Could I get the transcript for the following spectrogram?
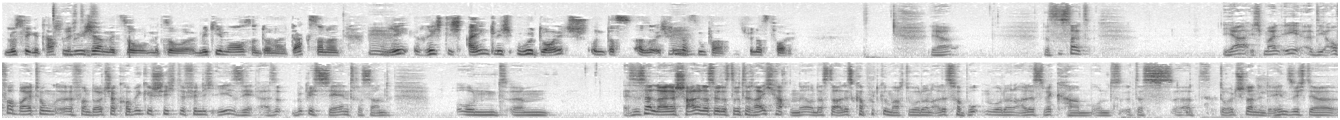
lustige Taschenbücher mit so, mit so Mickey Mouse und Donald Duck, sondern hm. richtig eigentlich urdeutsch. Und das, also ich finde hm. das super. Ich finde das toll. Ja. Das ist halt, ja, ich meine eh, die Aufarbeitung äh, von deutscher Comicgeschichte finde ich eh sehr, also wirklich sehr interessant. Und ähm, es ist halt leider schade, dass wir das Dritte Reich hatten ne? und dass da alles kaputt gemacht wurde und alles verboten wurde und alles wegkam. Und das hat Deutschland in der Hinsicht der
